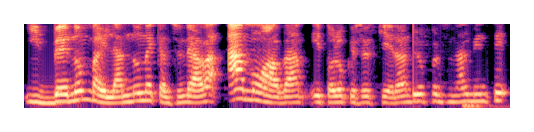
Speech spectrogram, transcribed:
y Venom bailando una canción de Ava. Amo Ava y todo lo que ustedes quieran. Pero personalmente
